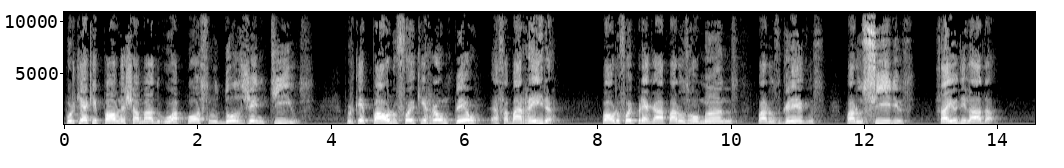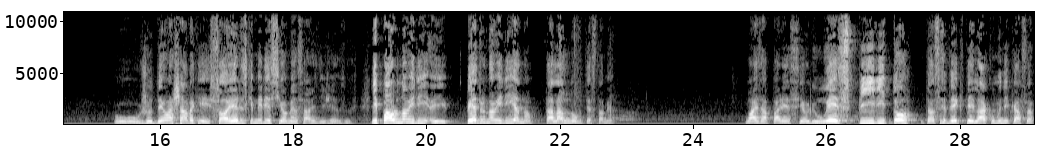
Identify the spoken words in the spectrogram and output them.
Por que é que Paulo é chamado o apóstolo dos gentios? Porque Paulo foi que rompeu essa barreira. Paulo foi pregar para os romanos, para os gregos, para os sírios, saiu de lá da. O, o judeu achava que só eles que mereciam a mensagem de Jesus. E Paulo não iria, e Pedro não iria, não. Está lá no Novo Testamento. Mas apareceu-lhe um espírito. Então você vê que tem lá a comunicação.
